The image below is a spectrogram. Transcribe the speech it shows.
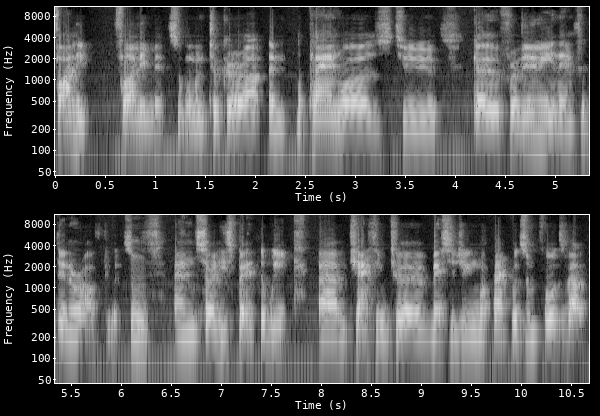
finally, finally met some woman, took her out, and the plan was to go for a movie and then for dinner afterwards. Mm. And so he spent the week um, chatting to her, messaging backwards and forwards about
